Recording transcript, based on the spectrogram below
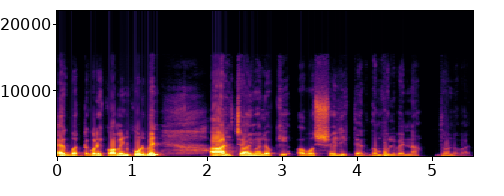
একবারটা করে কমেন্ট করবেন। আর জয় মা লক্ষ্মী অবশ্যই লিখতে একদম ভুলবেন না। ধন্যবাদ।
